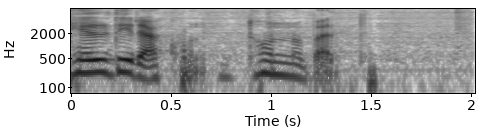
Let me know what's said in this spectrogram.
হেলদি রাখুন। ধন্যবাদ।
